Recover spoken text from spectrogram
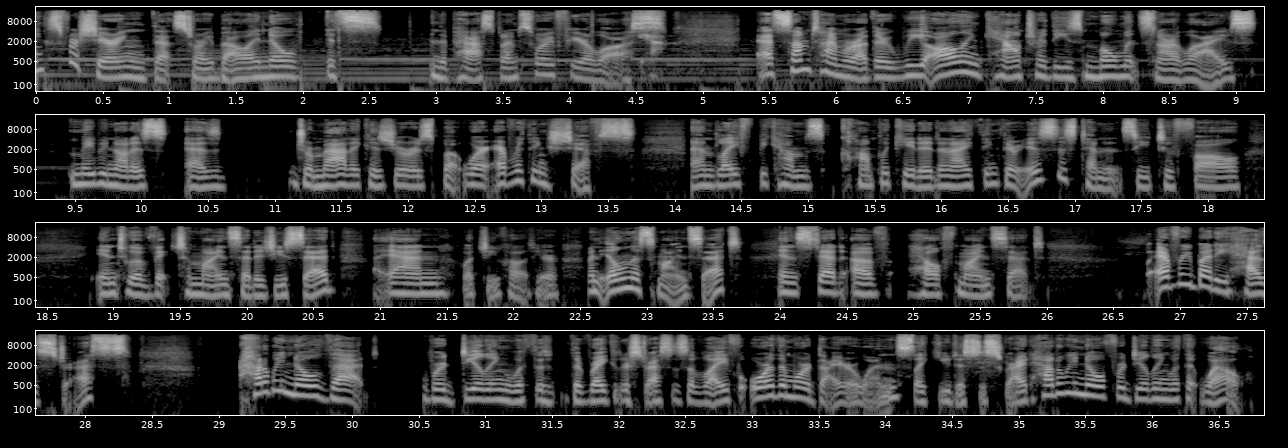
Thanks for sharing that story, Belle. I know it's in the past, but I'm sorry for your loss. Yeah. At some time or other, we all encounter these moments in our lives, maybe not as as dramatic as yours, but where everything shifts and life becomes complicated. And I think there is this tendency to fall into a victim mindset, as you said, and what do you call it here? An illness mindset instead of health mindset. Everybody has stress how do we know that we're dealing with the, the regular stresses of life or the more dire ones, like you just described? How do we know if we're dealing with it well?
